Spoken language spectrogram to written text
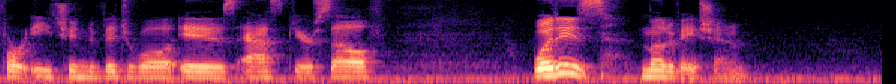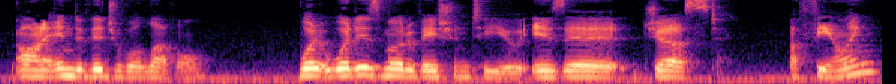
for each individual is ask yourself what is motivation on an individual level? What what is motivation to you? Is it just a feeling?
